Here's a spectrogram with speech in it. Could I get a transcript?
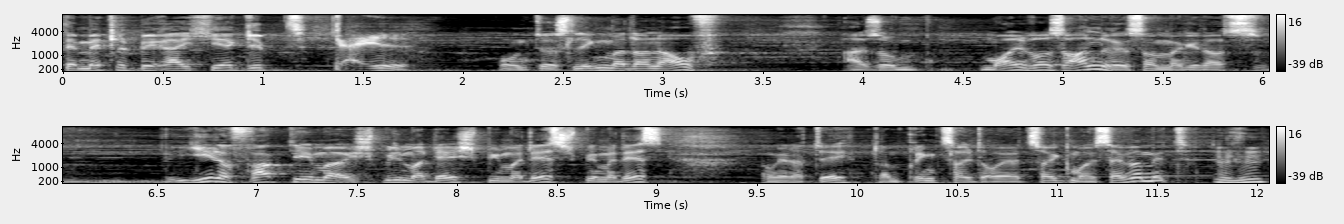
der Metal-Bereich hergibt. Geil. Und das legen wir dann auf. Also mal was anderes, haben wir gedacht. Jeder fragt immer, ich spiel mal das, spiel mal das, spiel mal das. Haben wir gedacht, ey, dann bringt halt euer Zeug mal selber mit. Mhm.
